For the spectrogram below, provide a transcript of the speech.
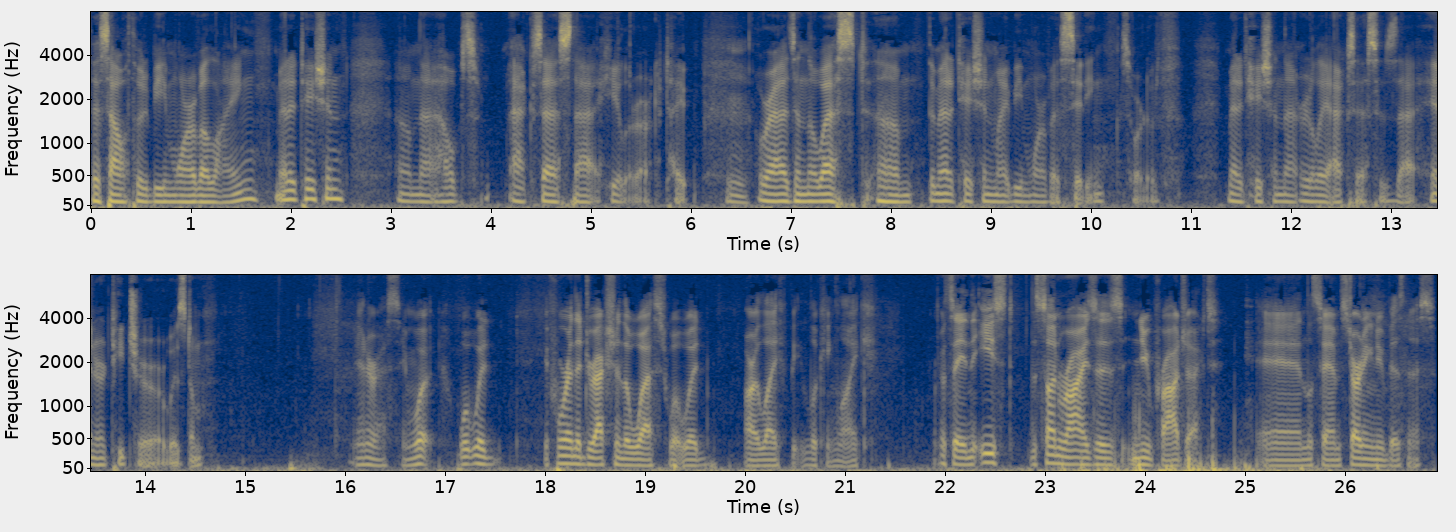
The south would be more of a lying meditation um, that helps access that healer archetype. Mm. Whereas in the west, um, the meditation might be more of a sitting sort of meditation that really accesses that inner teacher or wisdom. Interesting. What what would if we're in the direction of the west? What would our life be looking like? Let's say in the east, the sun rises, new project, and let's say I'm starting a new business.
